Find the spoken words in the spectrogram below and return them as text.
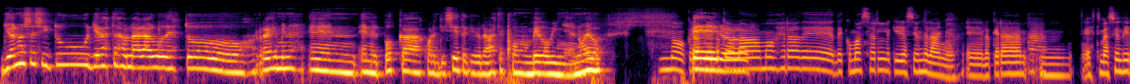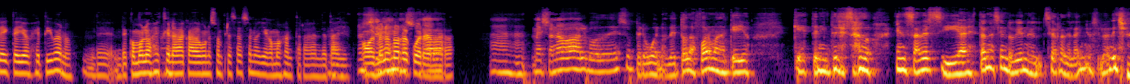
Yo no sé si tú llegaste a hablar algo de estos regímenes en, el podcast 47 que grabaste con Bego Viñanueva. No, creo que lo que hablábamos era de, cómo hacer la liquidación del año, eh, lo que era ah. mm, estimación directa y objetiva, no, de, cómo lo gestionaba cada uno de su empresa, eso no llegamos a entrar en detalle, o al menos no recuerdo, la verdad. Me sonaba algo de eso, pero bueno, de todas formas, aquellos que estén interesados en saber si están haciendo bien el cierre del año, si lo han hecho,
